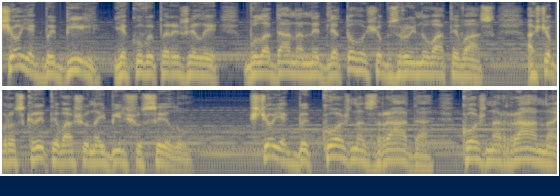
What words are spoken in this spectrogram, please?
Що, якби біль, яку ви пережили, була дана не для того, щоб зруйнувати вас, а щоб розкрити вашу найбільшу силу? Що, якби кожна зрада, кожна рана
